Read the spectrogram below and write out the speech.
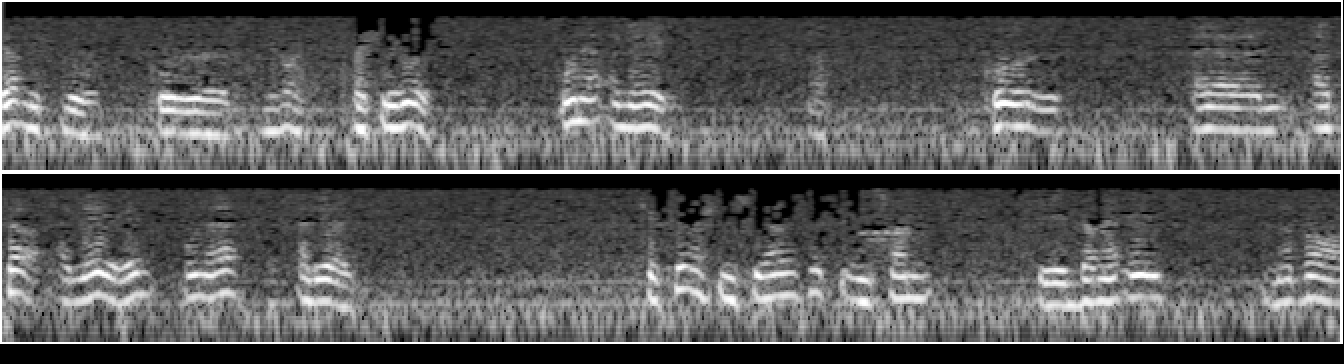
يا مثله تقول أشلون هنا أمير كور أتى أمير هنا اليري كيفاش من سياسة الإنسان في دمائي نضع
